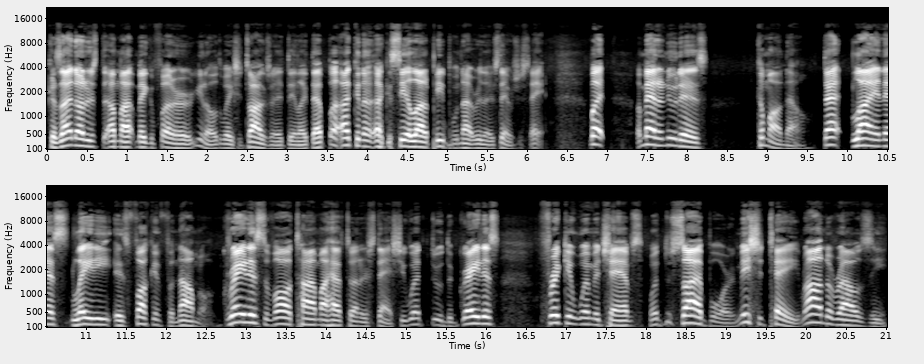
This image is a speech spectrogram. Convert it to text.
Because I noticed I'm not making fun of her, you know, the way she talks or anything like that. But I can I can see a lot of people not really understand what she's saying. But Amanda Nunes, come on now, that lioness lady is fucking phenomenal. Greatest of all time, I have to understand. She went through the greatest freaking women champs, went through Cyborg, Miesha Tate, Ronda Rousey,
